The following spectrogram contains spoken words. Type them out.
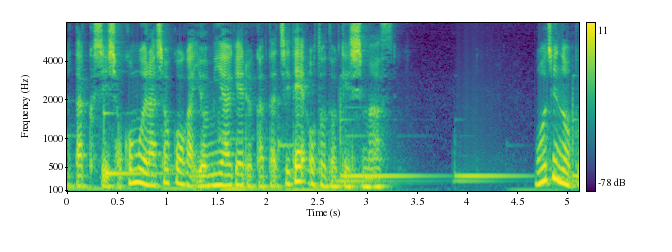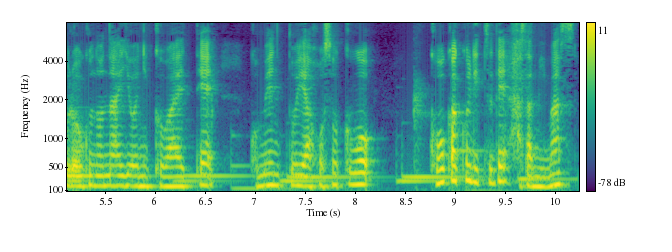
私ショコムラショコが読み上げる形でお届けします。文字のブログの内容に加えてコメントや補足を高確率で挟みます。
